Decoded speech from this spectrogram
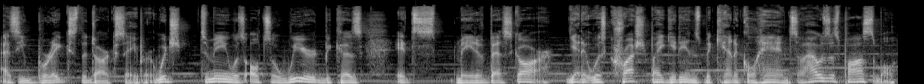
as he breaks the dark saber, which to me was also weird because it's made of Beskar. Yet it was crushed by Gideon's mechanical hand, so how is this possible?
